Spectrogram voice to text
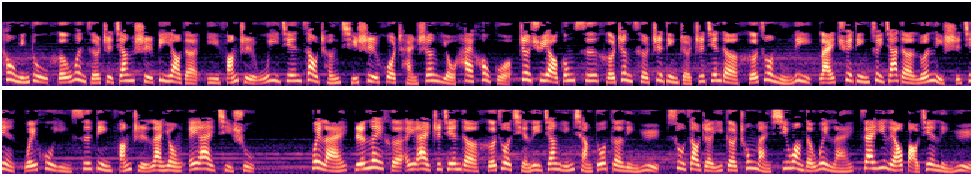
透明度和问责制将是必要的，以防止无意间造成歧视或产生有害后果果。这需要公司和政策制定者之间的合作努力，来确定最佳的伦理实践，维护隐私并防止滥用 AI 技术。未来，人类和 AI 之间的合作潜力将影响多个领域，塑造着一个充满希望的未来。在医疗保健领域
